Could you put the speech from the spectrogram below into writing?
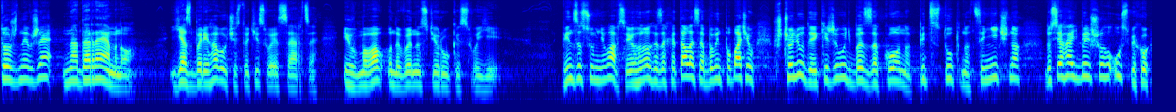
тож невже надаремно я зберігав у чистоті своє серце і вмивав у невинності руки свої? Він засумнівався, його ноги захиталися, бо він побачив, що люди, які живуть беззаконно, підступно, цинічно, досягають більшого успіху.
